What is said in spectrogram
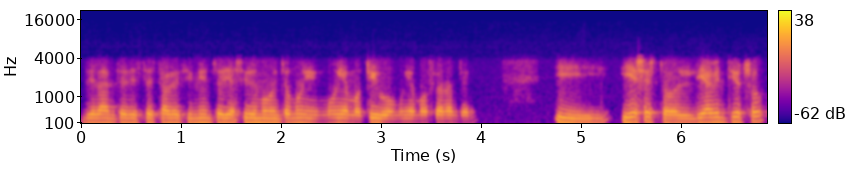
delante de este establecimiento y ha sido un momento muy muy emotivo, muy emocionante. Y, y es esto, el día 28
